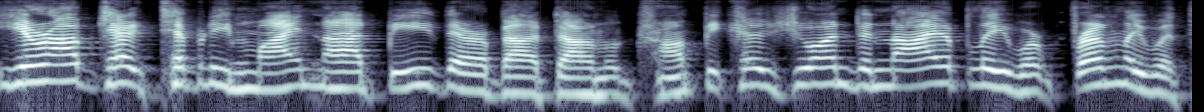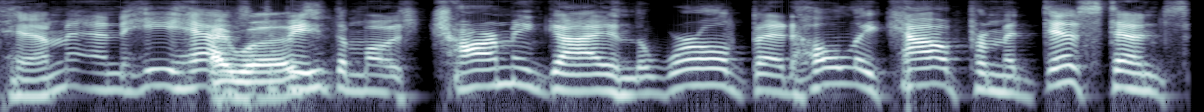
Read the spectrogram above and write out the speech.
your objectivity might not be there about Donald Trump because you undeniably were friendly with him, and he has to be the most charming guy in the world. But holy cow, from a distance,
